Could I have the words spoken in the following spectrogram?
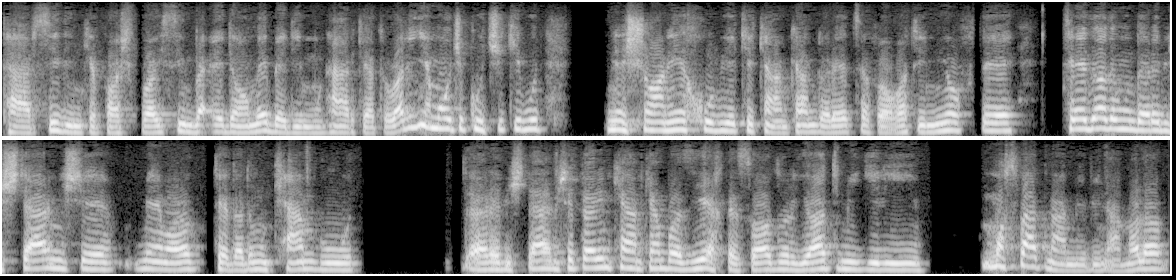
ترسیدیم که پاش وایسیم و ادامه بدیم اون حرکت رو. ولی یه موج کوچیکی بود. نشانه خوبیه که کم کم داره اتفاقاتی میفته. تعدادمون داره بیشتر میشه. معمارا تعدادمون کم بود. داره بیشتر میشه. داریم کم کم بازی اقتصاد رو یاد می‌گیریم. مثبت من می‌بینم. حالا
